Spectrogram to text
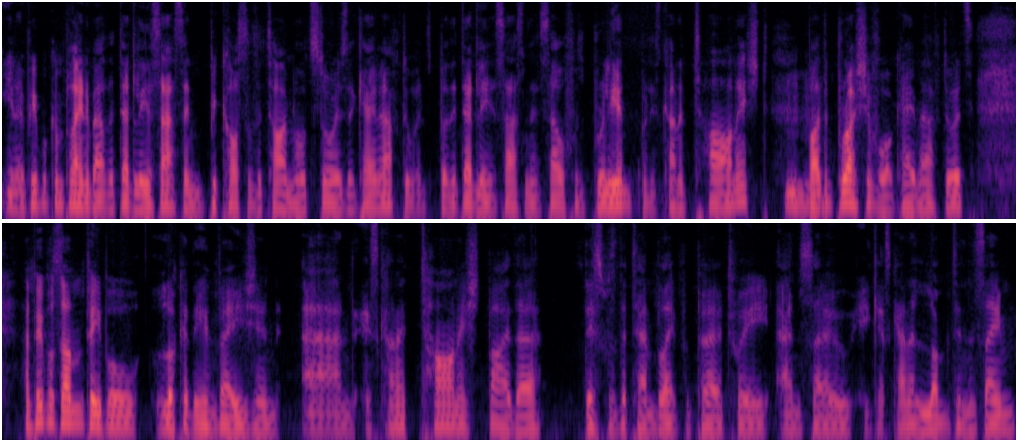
you know people complain about the Deadly Assassin because of the Time Lord stories that came afterwards, but the Deadly Assassin itself was brilliant, but it's kind of tarnished mm-hmm. by the brush of what came afterwards. And people, some people look at the invasion and it's kind of tarnished by the this was the template for Pertwee, and so it gets kind of lumped in the same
